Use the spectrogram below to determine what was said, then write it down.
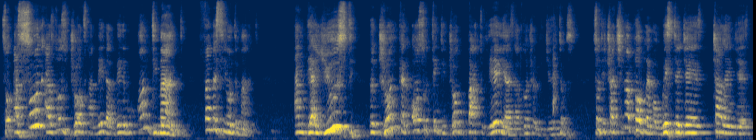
So as soon as those drugs are made available on demand, pharmacy on demand, and they are used, the drone can also take the drug back to the areas that have got refrigerators. So the traditional problem of wastages, challenges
